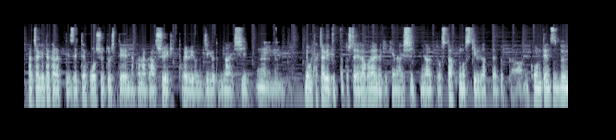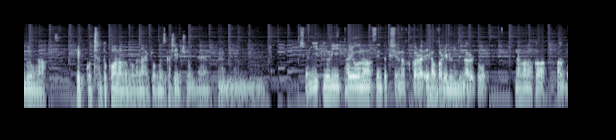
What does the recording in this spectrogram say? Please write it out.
立ち上げたからって絶対報酬としてなかなか収益取れるような事業でもないし、うんうん。でも立ち上げていったとしたら選ばれなきゃいけないしってなると、スタッフのスキルだったりとか、コンテンツ部分が結構ちゃんとコアな部分がないと難しいでしょうね。うんうん確かにより多様な選択肢の中から選ばれるってなると、なかなかあの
